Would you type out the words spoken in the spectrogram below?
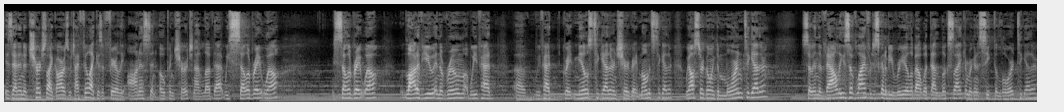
is that in a church like ours, which I feel like is a fairly honest and open church, and I love that, we celebrate well. We celebrate well. A lot of you in the room, we've had. Uh, we've had great meals together and shared great moments together. We also are going to mourn together. So, in the valleys of life, we're just going to be real about what that looks like, and we're going to seek the Lord together.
